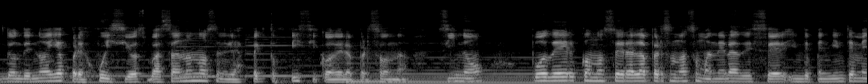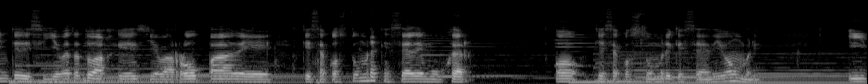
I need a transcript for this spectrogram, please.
donde no haya prejuicios basándonos en el aspecto físico de la persona, sino poder conocer a la persona su manera de ser independientemente de si lleva tatuajes, lleva ropa, de que se acostumbre que sea de mujer o que se acostumbre que sea de hombre. Y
